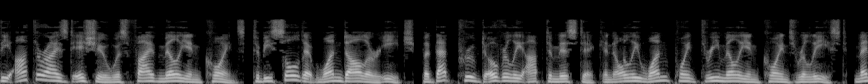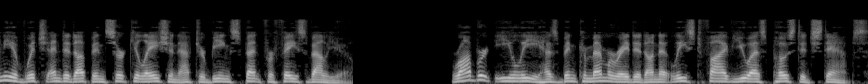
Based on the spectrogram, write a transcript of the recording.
The authorized issue was 5 million coins, to be sold at $1 each, but that proved overly optimistic and only 1.3 million coins released, many of which ended up in circulation after being spent for face value. Robert E. Lee has been commemorated on at least five U.S. postage stamps.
